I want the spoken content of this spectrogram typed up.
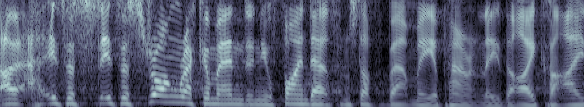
I, it's a it's a strong recommend, and you'll find out some stuff about me apparently that I can't. I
